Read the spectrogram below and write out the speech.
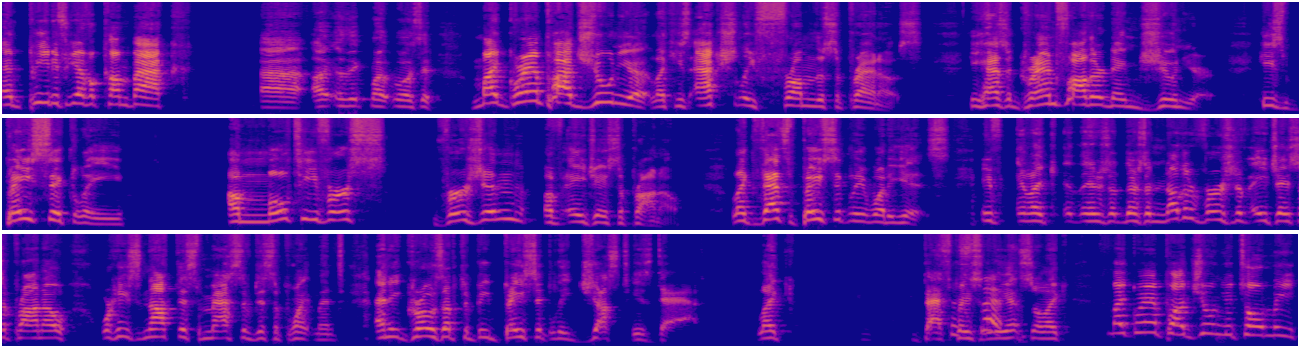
And Pete, if you ever come back, uh, I think what was it? My grandpa Junior, like he's actually from The Sopranos. He has a grandfather named Junior. He's basically a multiverse version of AJ Soprano. Like that's basically what he is. If like there's a, there's another version of AJ Soprano where he's not this massive disappointment and he grows up to be basically just his dad. Like that's basically it. So like my grandpa Junior told me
